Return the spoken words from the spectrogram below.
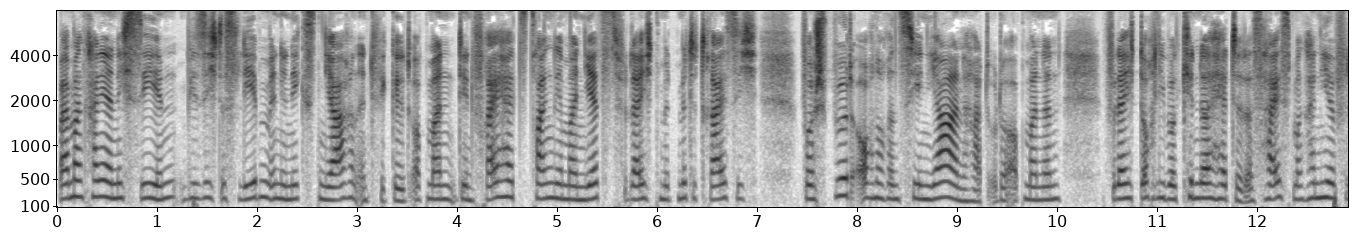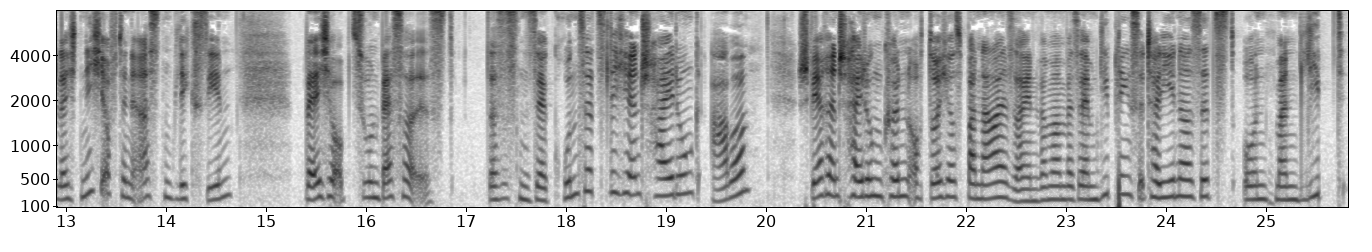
Weil man kann ja nicht sehen, wie sich das Leben in den nächsten Jahren entwickelt. Ob man den Freiheitsdrang, den man jetzt vielleicht mit Mitte 30 verspürt, auch noch in zehn Jahren hat. Oder ob man dann vielleicht doch lieber Kinder hätte. Das heißt, man kann hier vielleicht nicht auf den ersten Blick sehen, welche Option besser ist. Das ist eine sehr grundsätzliche Entscheidung, aber schwere Entscheidungen können auch durchaus banal sein. Wenn man bei seinem Lieblingsitaliener sitzt und man liebt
